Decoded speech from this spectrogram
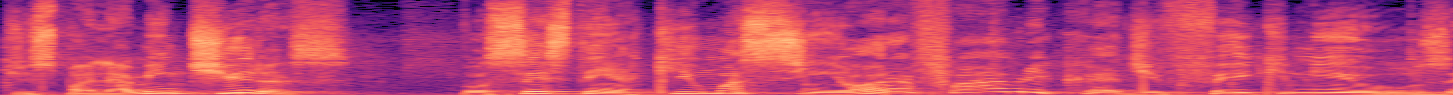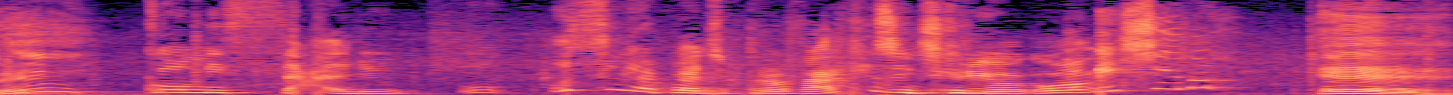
de espalhar mentiras. Vocês têm aqui uma senhora fábrica de fake news, hein? Comissário, o, o senhor pode provar que a gente criou alguma mentira? É,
